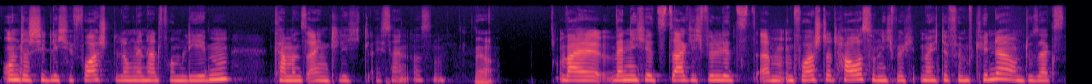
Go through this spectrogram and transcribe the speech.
unterschiedliche Vorstellungen hat vom Leben, kann man es eigentlich gleich sein lassen. ja, Weil wenn ich jetzt sage, ich will jetzt ähm, ein Vorstadthaus und ich möch- möchte fünf Kinder und du sagst,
